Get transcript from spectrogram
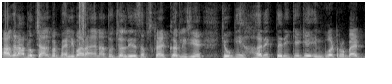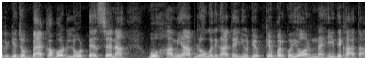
अगर आप लोग चैनल पर पहली बार आए ना तो जल्दी से सब्सक्राइब कर लीजिए, क्योंकि हर एक तरीके के इन्वर्टर और बैटरी के जो बैकअप और लोड टेस्ट है ना, वो हम ही आप लोगों को दिखाते हैं यूट्यूब के ऊपर कोई और नहीं दिखाता।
